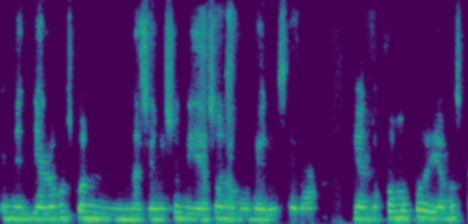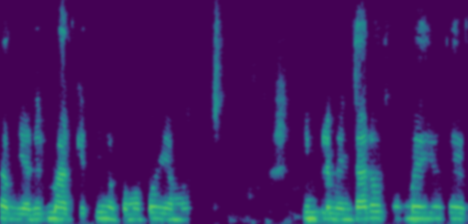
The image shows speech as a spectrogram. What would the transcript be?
en diálogos con Naciones Unidas o las mujeres era viendo cómo podíamos cambiar el marketing o cómo podíamos implementar otros medios de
